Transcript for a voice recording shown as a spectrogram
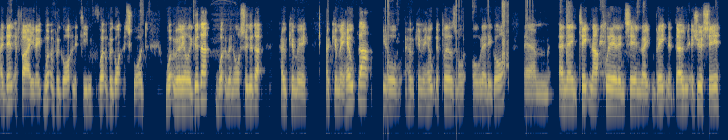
identify right what have we got in the team, what have we got in the squad, what are we really good at, what are we not so good at, how can we how can we help that, you know, how can we help the players we've already got, um, and then taking that player and saying right, breaking it down as you say,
